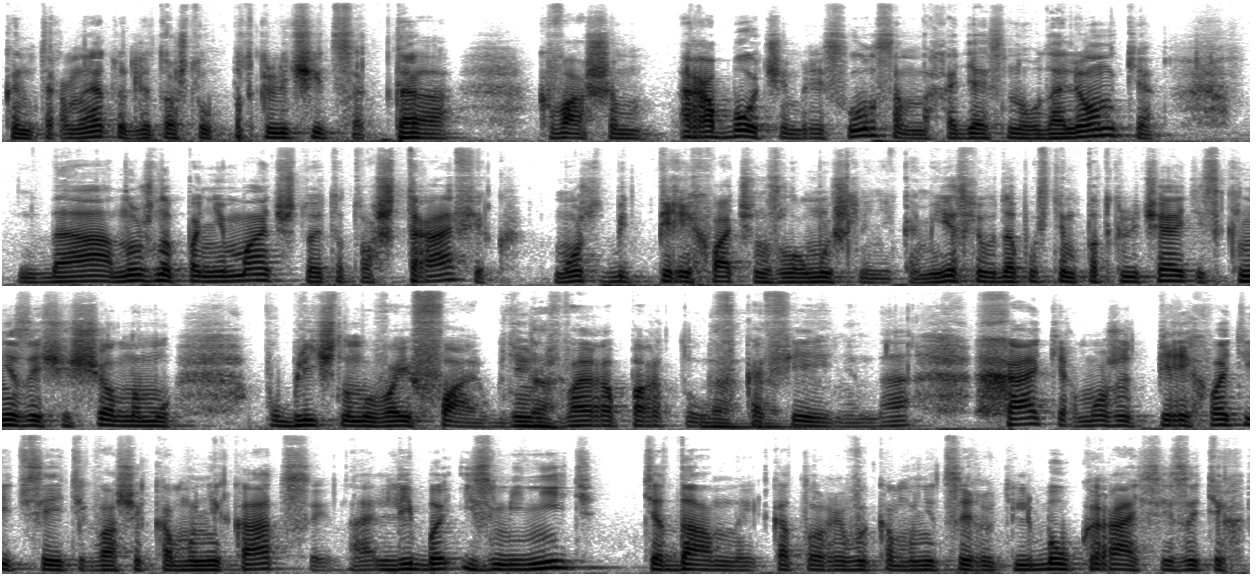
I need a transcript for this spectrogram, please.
к интернету для того, чтобы подключиться к, к вашим рабочим ресурсам, находясь на удаленке, да, нужно понимать, что этот ваш трафик может быть перехвачен злоумышленниками. Если вы, допустим, подключаетесь к незащищенному публичному Wi-Fi где-нибудь да. в аэропорту, да, в кофейне, да. Да, хакер может перехватить все эти ваши коммуникации, да, либо изменить те данные, которые вы коммуницируете, либо украсть из, этих,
